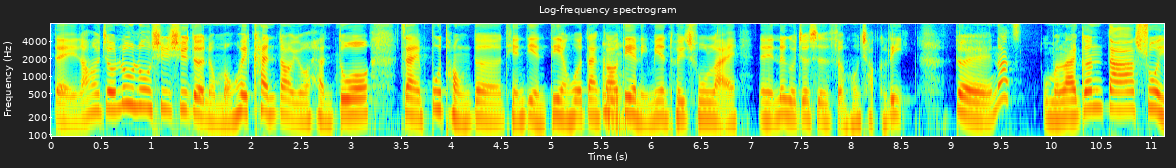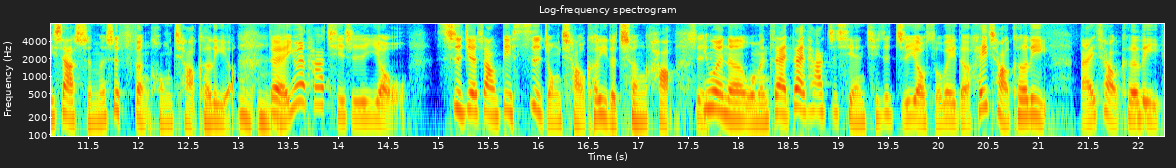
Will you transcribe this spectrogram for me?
对，然后就陆陆续续的我们会看到有很多在不同的甜点店或蛋糕店里面推出。出来，哎，那个就是粉红巧克力。对，那我们来跟大家说一下什么是粉红巧克力哦。嗯嗯。对，因为它其实有世界上第四种巧克力的称号。因为呢，我们在在它之前，其实只有所谓的黑巧克力、白巧克力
